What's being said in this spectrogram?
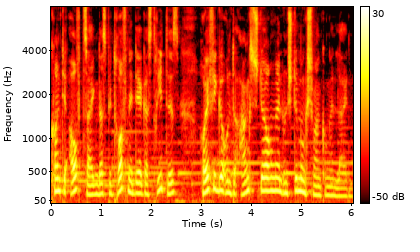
konnte aufzeigen, dass Betroffene der Gastritis häufiger unter Angststörungen und Stimmungsschwankungen leiden.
